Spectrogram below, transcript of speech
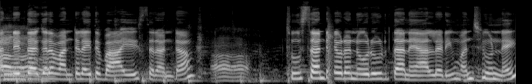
అన్నిటి దగ్గర వంటలు అయితే బాగా చేస్తారంట. చూస్తా అంటే ఎవరో నోరు ఊరుతానే ఆల్రెడీ మంచిగా ఉన్నాయి.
